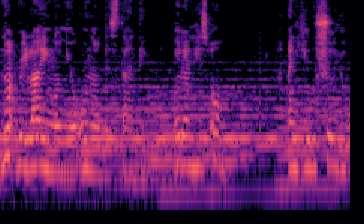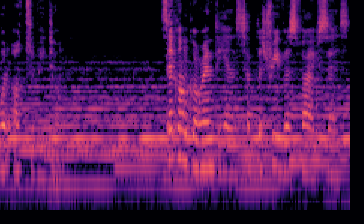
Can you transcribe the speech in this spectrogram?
not relying on your own understanding, but on His own, and He will show you what ought to be done. 2 Corinthians chapter 3 verse 5 says,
